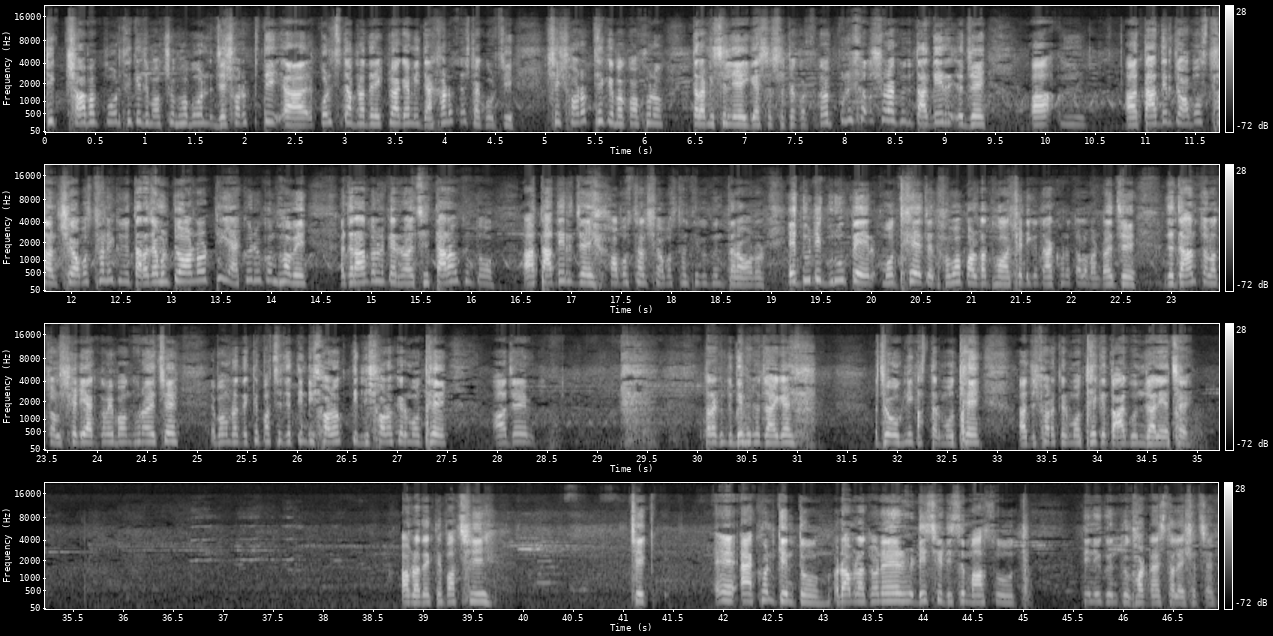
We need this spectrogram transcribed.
ঠিক শাহবাগ মোড় থেকে যে মৎস্য ভবন, যে সড়কটি পরিস্থিতি আপনাদের একটু আগে আমি দেখানোর চেষ্টা করছি, সেই সড়ক থেকে বা কখনো তারা মিছিল নিয়ে এগিয়ে আসার চেষ্টা করছে। তবে পুলিশ সদস্যরা কিন্তু তাদের যে তাদের যে অবস্থান সেই অবস্থানে কিন্তু তারা যেমনটি অনর ঠিক একই রকম ভাবে যারা আন্দোলনকারী রয়েছে, তারাও কিন্তু তাদের যে অবস্থান সেই অবস্থান থেকে কিন্তু তারা অনর এই দুটি গ্রুপের মধ্যে যে ধাওয়া পাল্টা ধোয়া, সেটি কিন্তু এখনও চলমান রয়েছে। যে যান চলাচল, সেটি একদমই বন্ধ রয়েছে এবং আমরা দেখতে পাচ্ছি যে তিনটি সড়ক, তিনটি সড়কের মধ্যে যে তারা কিন্তু বিভিন্ন জায়গায় যে অগ্নিকাস্তার মধ্যে যে সড়কের মধ্যে কিন্তু আগুন জ্বালিয়েছে। আমরা দেখতে পাচ্ছি ঠিক এখন কিন্তু রামরাজনের ডিসি ডিসি মাসুদ তিনি কিন্তু ঘটনাস্থলে এসেছেন।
